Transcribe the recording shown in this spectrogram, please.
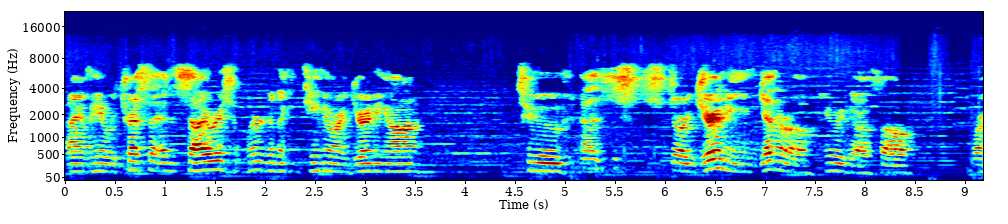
I am here with Tressa and Cyrus, and we're going to continue our journey on to uh, just our journey in general. Here we go. So, we're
